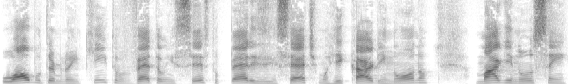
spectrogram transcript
o Albon terminou em quinto, Vettel em sexto, Pérez em sétimo, Ricardo em nono, Magnussen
